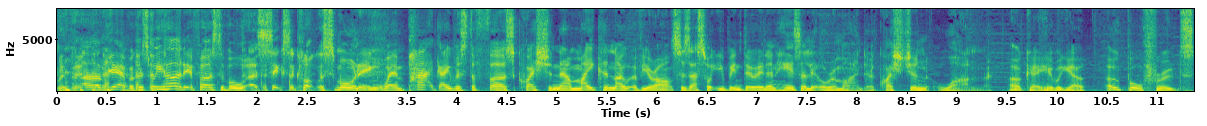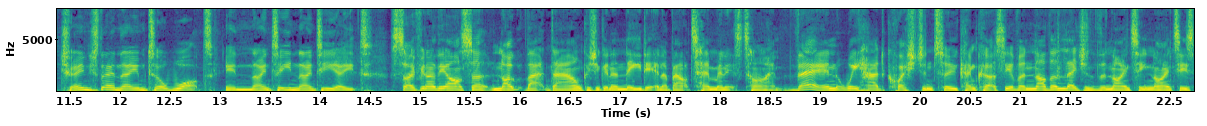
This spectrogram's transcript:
with it. Um, yeah, because we heard it first of all at six o'clock this morning when Pat gave us the first question. Now make a note of your answers. That's what you've been doing. And here's a little reminder. Question one. Okay, here we go. Opal Fruits changed their name to what in 1998? So if you know the answer, note that down because you're going to need it in about 10 minutes' time. Then we had question two, came courtesy of another legend of the 1990s,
